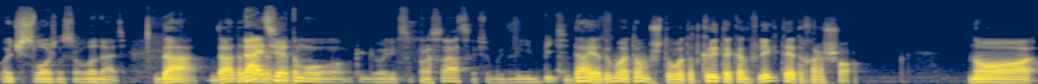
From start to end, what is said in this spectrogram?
очень сложно совладать. Да, да, да. да, Дайте да, да. этому, как говорится, просраться, и все будет заебись. Да, я думаю о том, что вот открытые конфликты — это хорошо. Но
